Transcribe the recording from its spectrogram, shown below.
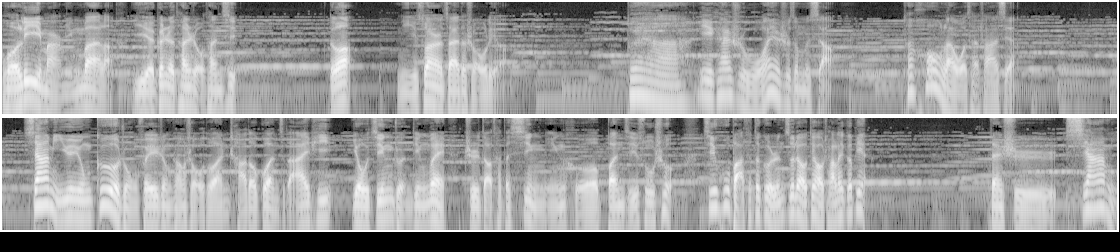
我立马明白了，也跟着摊手叹气。得，你算是栽他手里了。对啊，一开始我也是这么想，但后来我才发现，虾米运用各种非正常手段查到罐子的 IP，又精准定位，知道他的姓名和班级宿舍，几乎把他的个人资料调查了一个遍。但是虾米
